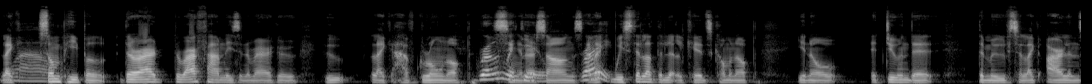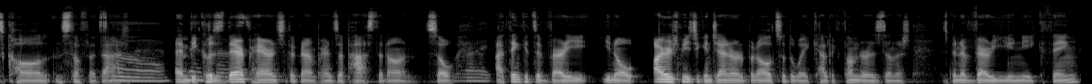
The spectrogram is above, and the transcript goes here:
Like Wow. some people, there are there are families in America who, who like have grown up Grown singing our you. songs, and Right. like, we still have the little kids coming up, you know, it, doing the the moves to like Ireland's Call and stuff like that. Oh, and because their parents or their grandparents have passed it on, so Right. I think it's a very you know Irish music in general, but also the way Celtic Thunder has done it has been a very unique thing,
